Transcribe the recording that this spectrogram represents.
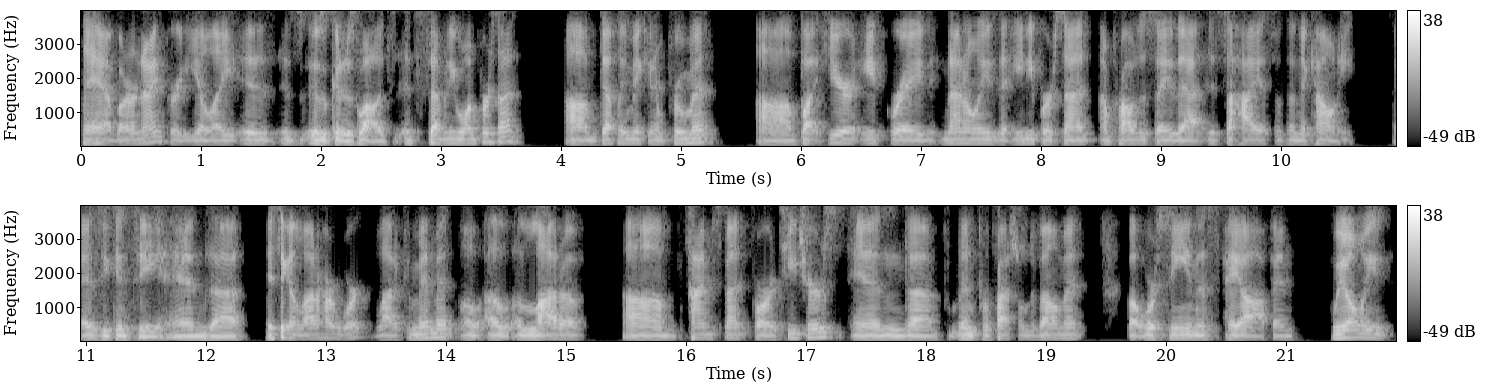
they have, but our ninth grade ELA is is, is good as well. It's it's 71 percent. Um, definitely making improvement. Um, but here at eighth grade, not only is it 80%, I'm proud to say that it's the highest within the county, as you can see. And uh, it's taking a lot of hard work, a lot of commitment, a, a, a lot of um, time spent for our teachers and uh, in professional development, but we're seeing this pay off. And we only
